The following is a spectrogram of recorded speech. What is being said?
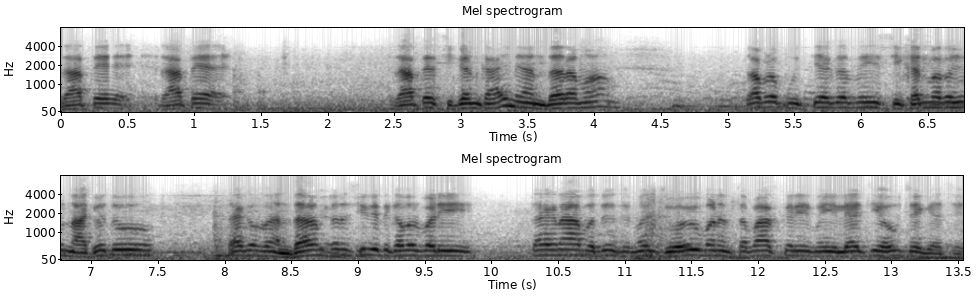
રાતે રાતે રાતે શિખંડ ખાય ને અંધારામાં. તો આપણે પૂછીએ કે ભાઈ, શિખંડમાં કશું નાખ્યું હતું કે અંધારામાં તને શી રીતે ખબર પડી? ત્યાં ના બધું. મેં જોયું પણ તપાસ કરી, મેં ઇલાયચી એવું છે કે છે?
